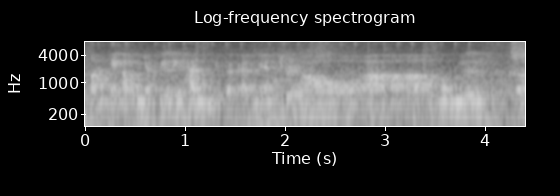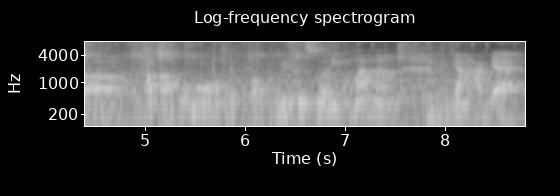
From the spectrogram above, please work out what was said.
orang kayak nggak punya pilihan gitu kan ya Oke. mau uh, memilih uh, apa gue mau develop bisnis gue nih ke mana Hmm. yang ada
